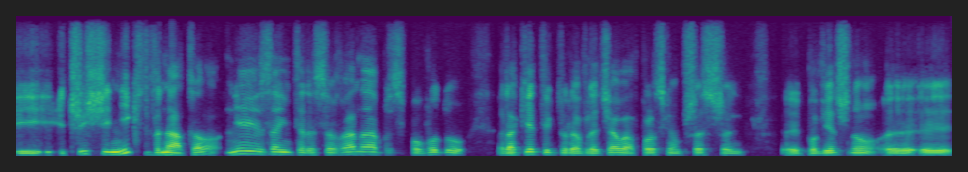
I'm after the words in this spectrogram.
i, i oczywiście nikt w NATO nie jest zainteresowany, aby z powodu rakiety, która wleciała w polską przestrzeń y, powietrzną, y, y,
